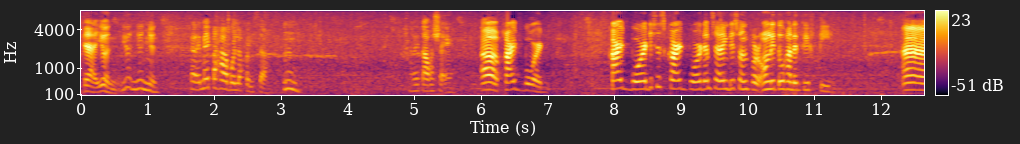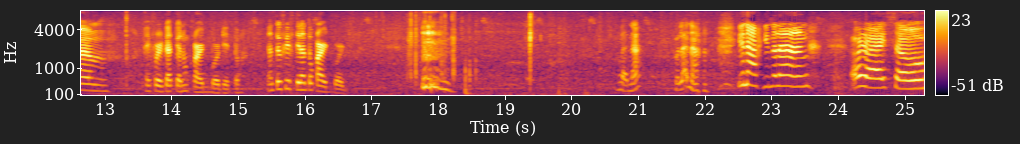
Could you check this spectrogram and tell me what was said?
Kaya yun, yun, yun, yun. Kaya may pahabol ako isa. Mm. Nakita ko siya eh. Ah, cardboard. Cardboard. This is cardboard. I'm selling this one for only 250. Um, I forgot ka nung cardboard ito. Ang 250 na to cardboard. Wala na? Wala na. Yun na. Yun na lang. Alright, so,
